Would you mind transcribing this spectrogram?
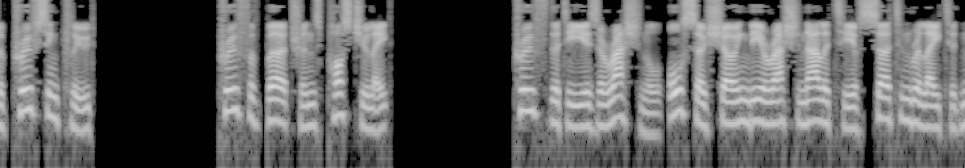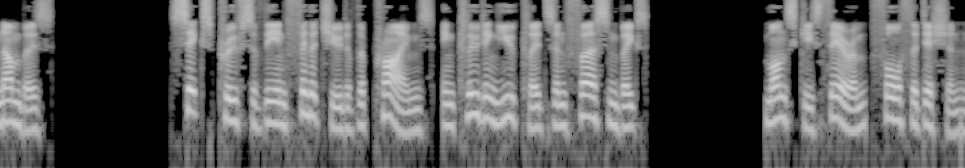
The proofs include Proof of Bertrand's postulate Proof that E is irrational also showing the irrationality of certain related numbers Six proofs of the infinitude of the primes, including Euclid's and Furstenberg's Monsky's theorem 4th edition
